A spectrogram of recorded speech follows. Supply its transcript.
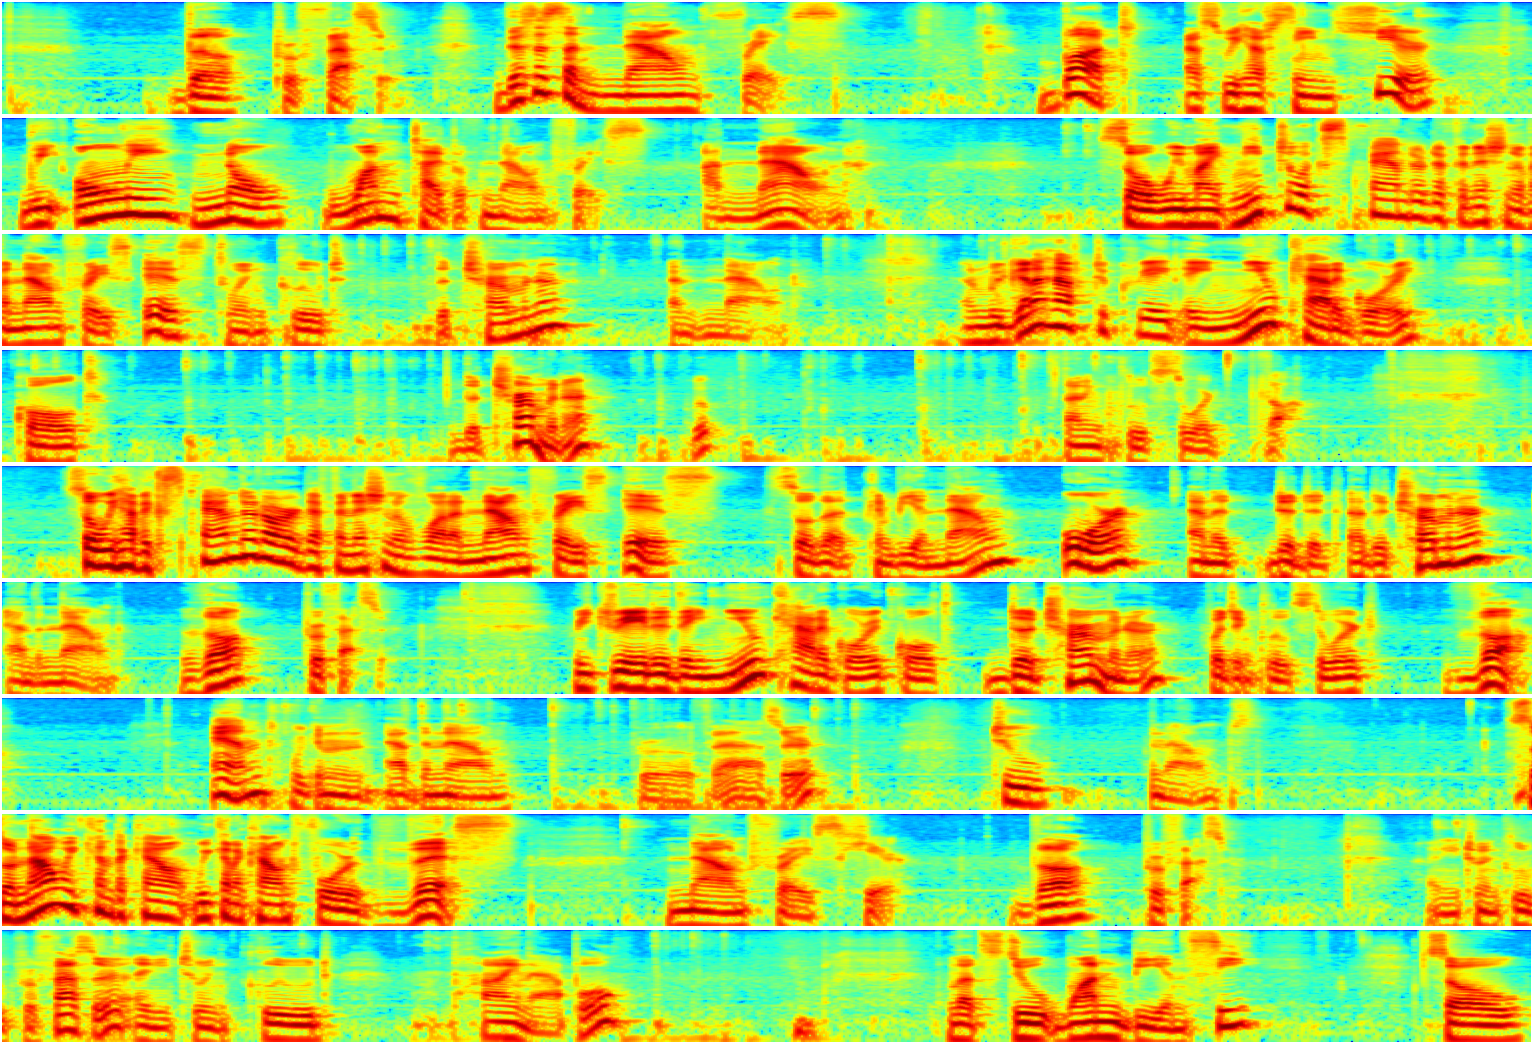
the professor this is a noun phrase but as we have seen here we only know one type of noun phrase a noun. So we might need to expand our definition of a noun phrase is to include determiner and noun. And we're gonna have to create a new category called determiner, whoop, that includes the word the. So we have expanded our definition of what a noun phrase is so that it can be a noun or an, a, a determiner and a noun, the professor. We created a new category called determiner, which includes the word the. And we can add the noun professor to the nouns so now we can account we can account for this noun phrase here, the professor. I need to include professor. I need to include pineapple. Let's do 1, B, and C. So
